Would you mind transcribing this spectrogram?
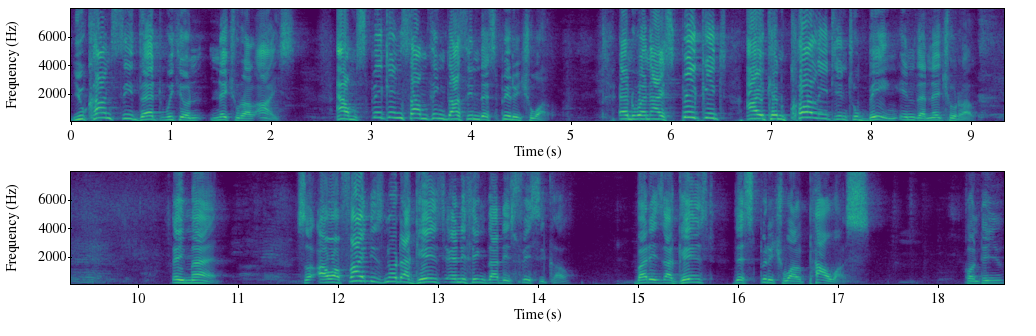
you can't see that with your natural eyes. I'm speaking something that's in the spiritual. And when I speak it, I can call it into being in the natural. Amen. So our fight is not against anything that is physical, but it's against the spiritual powers. Continue.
